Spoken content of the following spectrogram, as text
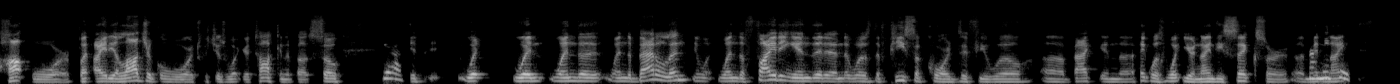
hot war but ideological wars which is what you're talking about so Yeah. it, it- when when the when the battle ended when the fighting ended and there was the peace accords if you will uh, back in the, i think it was what year 96 or uh, mid 90 96.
